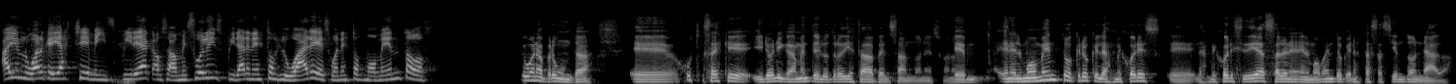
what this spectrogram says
¿Hay un lugar que digas, che, me inspiré acá, o sea, me suelo inspirar en estos lugares o en estos momentos? Qué buena pregunta. Eh, justo, sabes que irónicamente el otro día estaba pensando en eso. Eh, en el momento, creo que las mejores, eh, las mejores ideas salen en el momento que no estás haciendo nada,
